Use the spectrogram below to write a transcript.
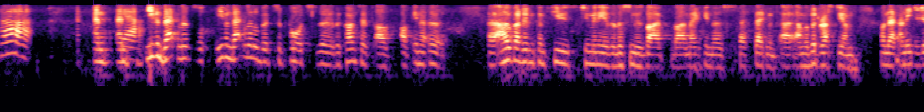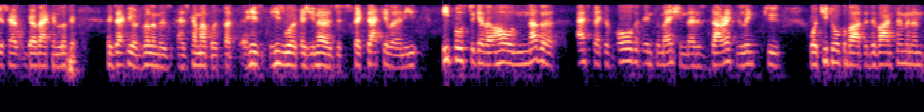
ah. And and yeah. even that little even that little bit supports the the concept of of inner Earth. Uh, I hope I didn't confuse too many of the listeners by by making those that statement. Uh, I'm a bit rusty on on that. I need to just have go back and look at exactly what Willem has has come up with. But his his work, as you know, is just spectacular, and he he pulls together a whole another aspect of all this information that is directly linked to what you talk about, the divine feminine,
